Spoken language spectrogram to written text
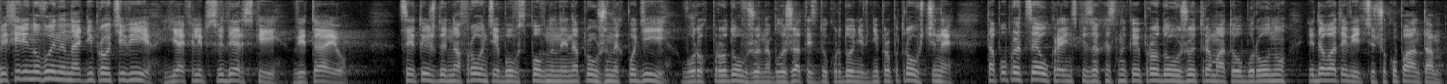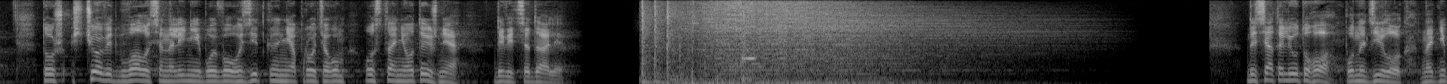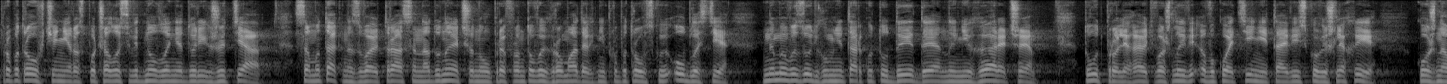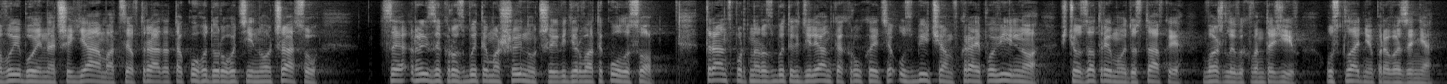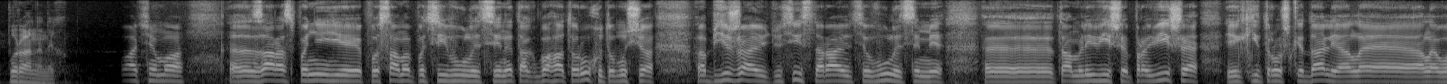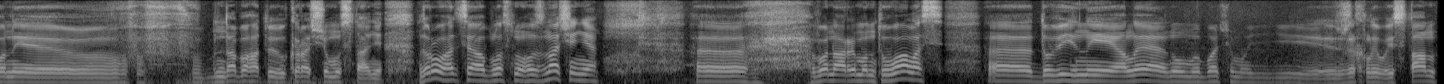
В ефірі новини на Дніпро ТВ. Я Філіп Свідерський. Вітаю. Цей тиждень на фронті був сповнений напружених подій. Ворог продовжує наближатись до кордонів Дніпропетровщини. Та, попри це, українські захисники продовжують тримати оборону і давати відсіч окупантам. Тож, що відбувалося на лінії бойового зіткнення протягом останнього тижня? Дивіться далі. «10 лютого, понеділок, на Дніпропетровщині розпочалось відновлення доріг життя. Саме так називають траси на Донеччину у прифронтових громадах Дніпропетровської області. Ними везуть гуманітарку туди, де нині гаряче. Тут пролягають важливі евакуаційні та військові шляхи. Кожна вибоїна чи яма це втрата такого дорогоцінного часу. Це ризик розбити машину чи відірвати колесо. Транспорт на розбитих ділянках рухається узбіччям вкрай повільно, що затримує доставки важливих вантажів, ускладнює перевезення поранених. Бачимо е, зараз по ній, по саме по цій вулиці, не так багато руху, тому що об'їжджають усі, стараються вулицями е, там лівіше, правіше, які трошки далі, але, але вони е, в набагато кращому стані. Дорога ця обласного значення. Е, Вона ремонтувалась е, до війни, але ну, ми бачимо її жахливий стан.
